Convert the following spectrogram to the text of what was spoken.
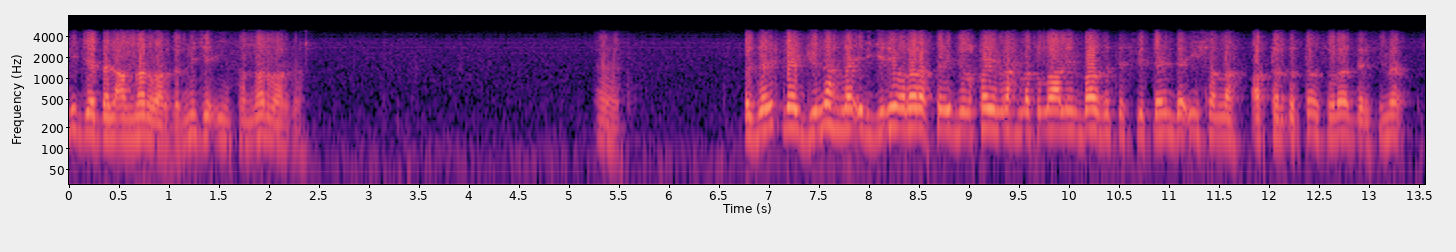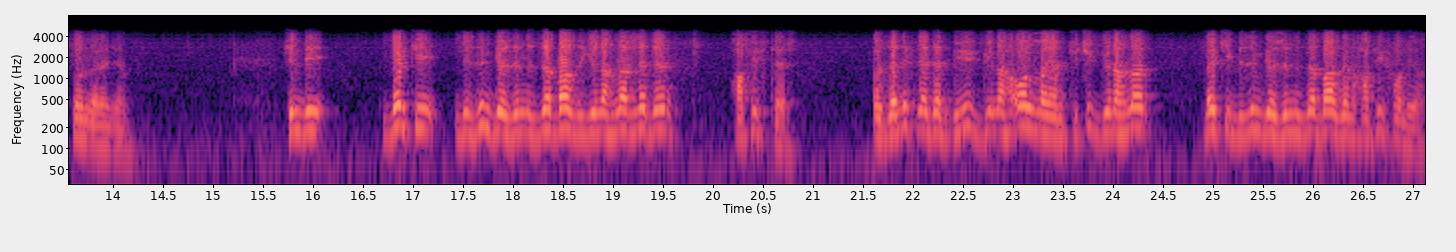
nice belanlar vardır, nice insanlar vardır. Evet. Özellikle günahla ilgili olarak da İbnül Kayyum rahmetullahi aleyhim bazı tespitlerini de inşallah aktardıktan sonra dersime son vereceğim. Şimdi belki bizim gözümüzde bazı günahlar nedir? Hafiftir. Özellikle de büyük günah olmayan küçük günahlar belki bizim gözümüzde bazen hafif oluyor.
